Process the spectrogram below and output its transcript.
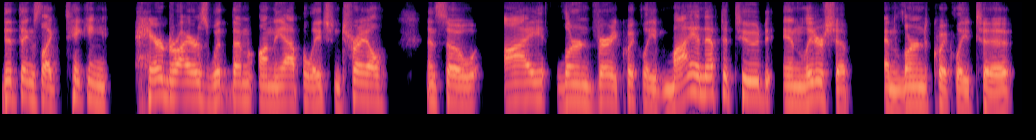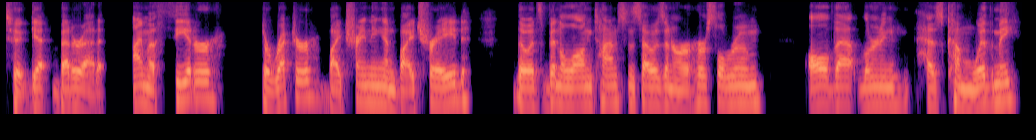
did things like taking hair dryers with them on the Appalachian Trail. And so I learned very quickly my ineptitude in leadership and learned quickly to, to get better at it. I'm a theater director by training and by trade, though it's been a long time since I was in a rehearsal room. All that learning has come with me.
